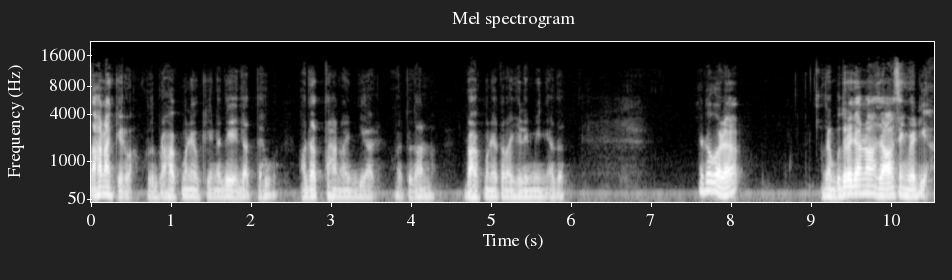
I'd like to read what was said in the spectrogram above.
තහනම් කෙරුවා. මොකද බ්‍රාහ්මණයෝ කියන දේ එදත් ඇහුවා. අදත් අහනවා ඉන්දියාවේ. මට දන්නවා. බ්‍රාහ්මණයෝ තමයි ඉහළින් ඉන්නේ අද. එතකොට දැන් බුදුරජාණන් වහන්සේ ආසෙන් වැඩියා.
